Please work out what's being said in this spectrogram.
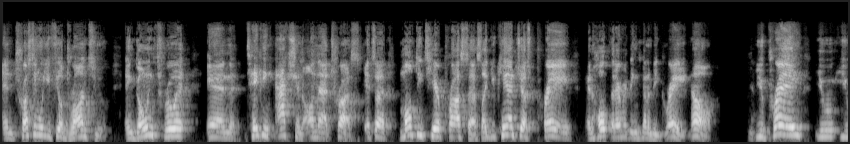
and trusting what you feel drawn to and going through it and taking action on that trust. It's a multi-tier process. Like you can't just pray and hope that everything's going to be great. No. You pray, you you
